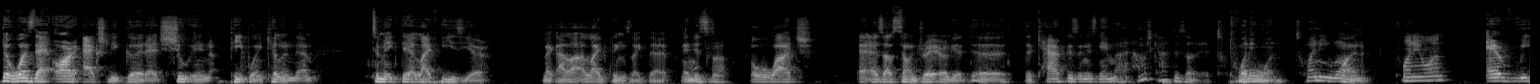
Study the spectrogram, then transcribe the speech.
the ones that are actually good at shooting people and killing them, to make their life easier. Like I, I like things like that. And this Okay. Overwatch, as I was telling Dre earlier, the the characters in this game, how much characters are there? 21. 21 21? every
